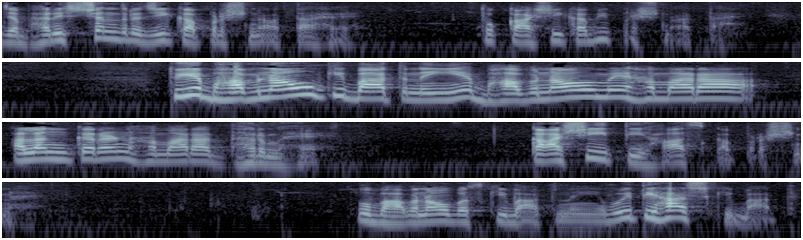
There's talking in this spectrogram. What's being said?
जब हरिश्चंद्र जी का प्रश्न आता है तो काशी का भी प्रश्न आता है। तो ये भावनाओं की बात नहीं है। भावनाओं में हमारा अलंकरण, हमारा धर्म है। काशी इतिहास का प्रश्न है। वो भावनाओं बस की बात नहीं है, वो इतिहास की बात है।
